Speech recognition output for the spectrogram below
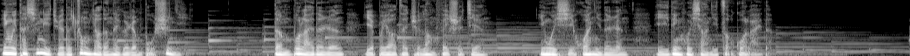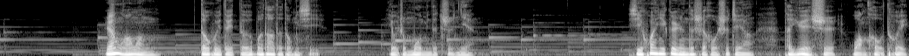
因为他心里觉得重要的那个人不是你，等不来的人也不要再去浪费时间，因为喜欢你的人一定会向你走过来的。人往往都会对得不到的东西有种莫名的执念。喜欢一个人的时候是这样，他越是往后退，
